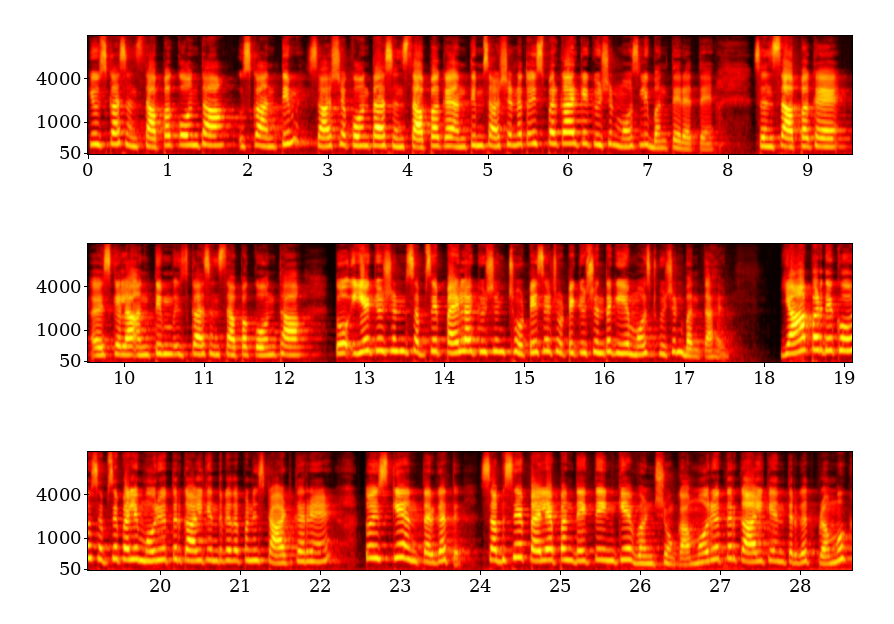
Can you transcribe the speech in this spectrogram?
कि उसका संस्थापक कौन था? उसका अंतिम शासक कौन था? संस्थापक है, अंतिम शासन है तो इस प्रकार के क्वेश्चन मोस्टली बनते रहते हैं। संस्थापक है, इसके अलावा अंतिम इसका संस्थापक कौन था? तो ये क्वेश्चन सबसे पहला क्वेश्चन, छोटे से छोटे क्वेश्चन तक ये मोस्ट क्वेश्चन बनता है। यहाँ पर देखो, सबसे पहले मौर्योत्तर काल के अंतर्गत अपन स्टार्ट कर रहे हैं। तो इसके अंतर्गत सबसे पहले अपन देखते हैं इनके वंशों का मौर्योत्तर काल के अंतर्गत प्रमुख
